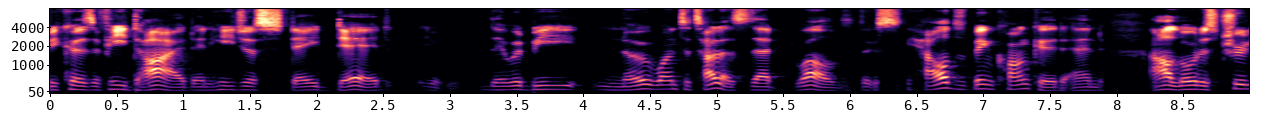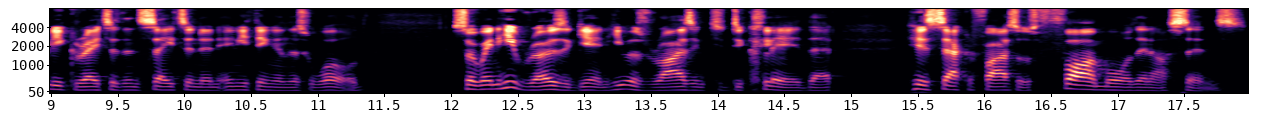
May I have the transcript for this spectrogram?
Because if he died and he just stayed dead there would be no one to tell us that well this hell has been conquered and our lord is truly greater than satan and anything in this world. So when he rose again he was rising to declare that his sacrifice was far more than our sins.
